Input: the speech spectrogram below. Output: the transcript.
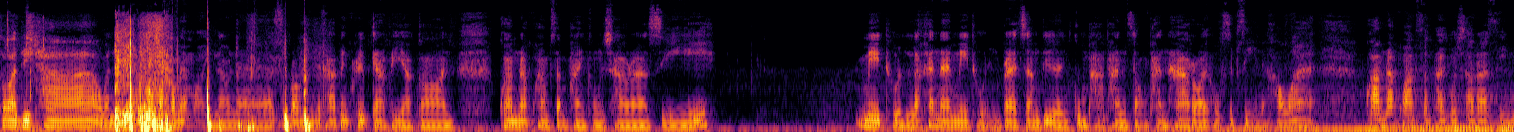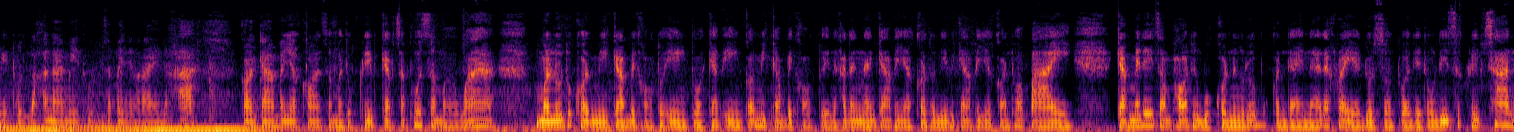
สวัสดีค่ะ วันนี้เราพบกับแม่หมออีกแล้วนะสำหรับวันนี้นะคะ เป็นคลิปการพยากรณ์ ความรักความสัมพันธ์ของชาวราศีเมถุนลัคนาเมถุนประจำเดือนกุมภาพันธ์ 2564 นะคะว่า ความรักความสัมพันธ์ของชาวราศีเมถุนลัคนาเมถุนจะเป็นอย่างไรนะคะ ก่อนการพยากรณ์สมอทุกคลิปแกปจะพูดเสมอว่า มนุษย์ทุกคนมีกรรมเป็นของตัวเอง ตัวแกปเองก็มีกรรมเป็นของตัวเองนะคะ ดังนั้นการพยากรณ์ตัวนี้เป็นการพยากรณ์ทั่วไปแกปไม่ได้จำเพาะถึงบุคคลหนึ่งหรือบุคคลใดนะถ้าใครอยากดูส่วนตัวเดี๋ยวตรงดีสคริปชั่น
